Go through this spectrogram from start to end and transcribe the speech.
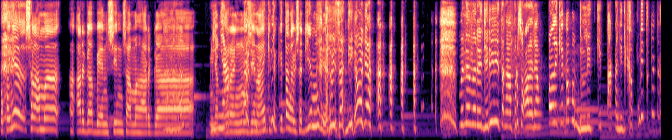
Pokoknya selama harga bensin sama harga minyak, Minyak. goreng masih naik itu kita nggak bisa diem ya. Gak bisa diam ya. Bener-bener jadi di tengah persoalan yang pelik itu membelit kita kan jadi kepelit kepelit,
